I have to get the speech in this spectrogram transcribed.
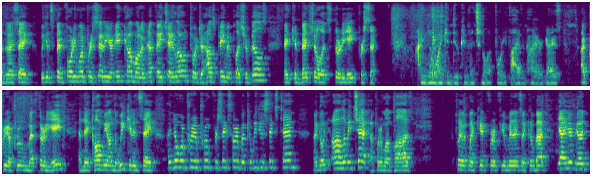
And then I say, we can spend 41% of your income on an FHA loan towards your house payment plus your bills, and conventional, it's 38%. I know I can do conventional at 45 and higher, guys. I pre-approve them at 38, and they call me on the weekend and say, "I know we're pre-approved for 600, but can we do 610?" I go, "Oh, let me check." I put them on pause. I play with my kid for a few minutes. I come back. Yeah, you're good.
